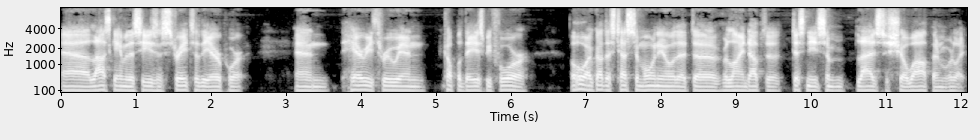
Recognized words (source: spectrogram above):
uh, last game of the season, straight to the airport. And Harry threw in a couple of days before oh, I've got this testimonial that uh, we're lined up to just need some lads to show up. And we're like,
